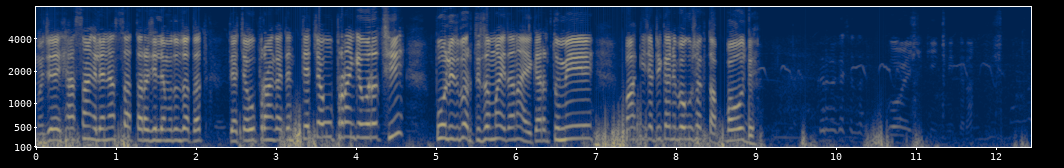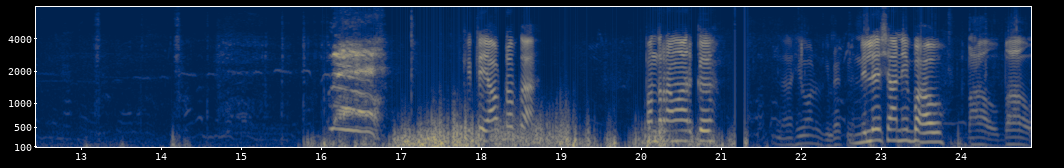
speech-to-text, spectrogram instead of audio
म्हणजे ह्या सांगल्याने सातारा जिल्ह्यामधून जातात त्याच्या उपरांग आहेत. आणि त्याच्या उपरांगेवरच ही पोलीस भरतीचं मैदान आहे. कारण तुम्ही बाकीच्या ठिकाणी बघू शकता पाऊस किती? आउट ऑफ का? पंधरा मार्क निलेश आणि भाव भाव भाव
